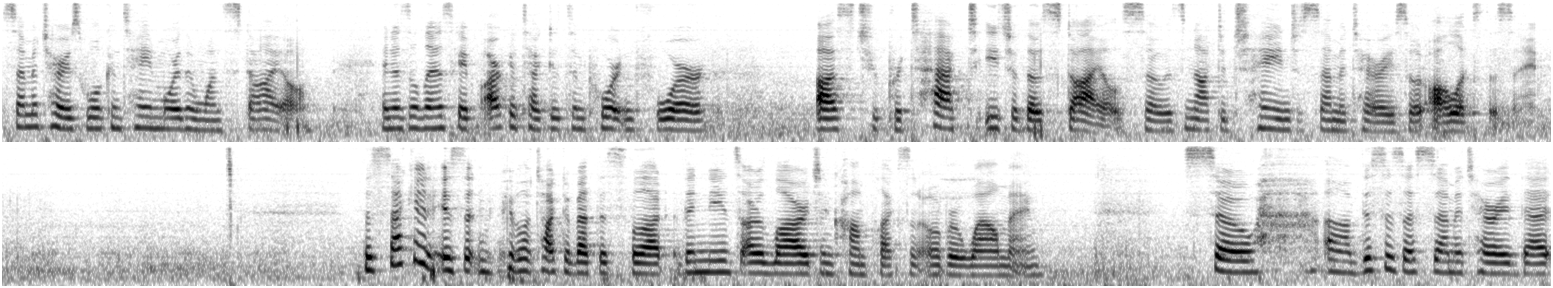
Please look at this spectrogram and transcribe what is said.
cemeteries will contain more than one style. And as a landscape architect, it's important for us to protect each of those styles so as not to change a cemetery so it all looks the same. The second is that people have talked about this a lot, the needs are large and complex and overwhelming. So uh, this is a cemetery that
